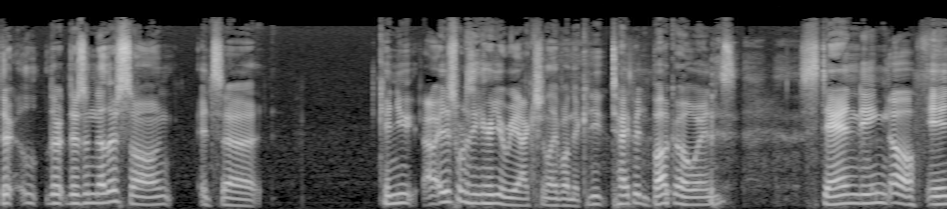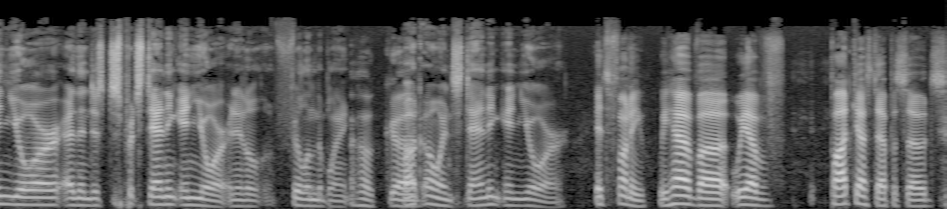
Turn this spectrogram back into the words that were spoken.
There, there, there's another song. It's uh. Can you? I just want to hear your reaction live on there. Can you type in Buck Owens, standing No. in your, and then just just put standing in your, and it'll fill in the blank. Oh God, Buck. Owens standing in your. It's funny. We have uh we have podcast episodes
